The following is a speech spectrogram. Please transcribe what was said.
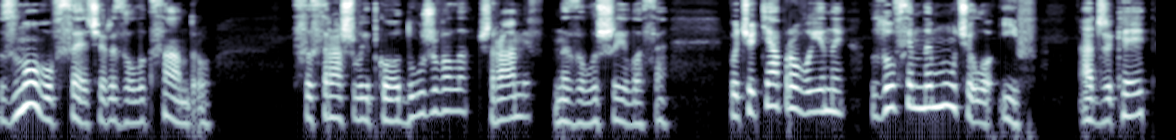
Знову все через Олександру. Сестра швидко одужувала, шрамів не залишилося. Почуття провини зовсім не мучило Іф, адже Кейт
